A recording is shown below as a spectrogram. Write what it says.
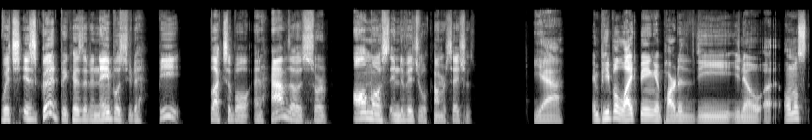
which is good because it enables you to be flexible and have those sort of almost individual conversations. Yeah. And people like being a part of the, you know, uh, almost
